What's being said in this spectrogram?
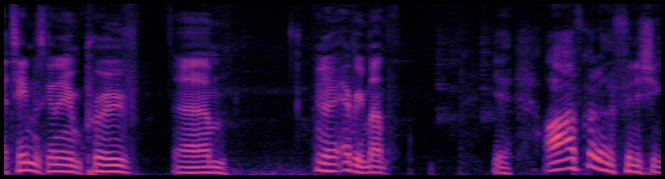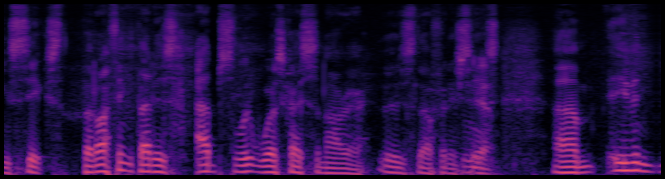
a team that's going to improve. Um, you know, every month. Yeah, I've got them finishing sixth, but I think that is absolute worst case scenario. Is they'll finish sixth. Um, even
